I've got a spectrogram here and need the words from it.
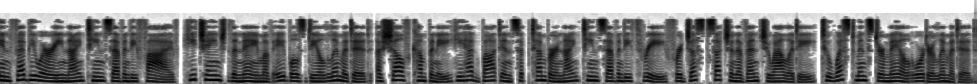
In February 1975, he changed the name of Ablesdale Limited a shelf company he had bought in September 1973 for just such an eventuality to Westminster Mail Order Limited.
